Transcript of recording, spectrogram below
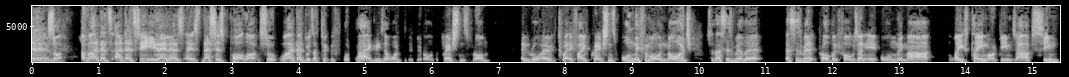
Um, so, but I did, I did say to you then, is, it's, this is potluck. So what I did was I took the four categories I wanted to do all the questions from, and wrote out 25 questions only from my own knowledge. So this is where the this is where it probably falls into only my lifetime or games that I've seen,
